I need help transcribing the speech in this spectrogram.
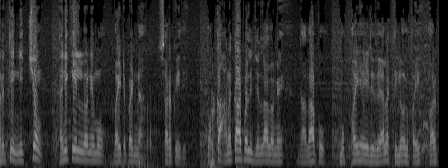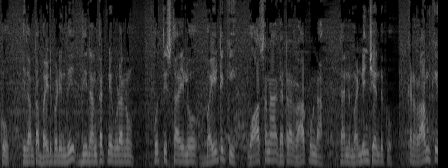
ప్రతి నిత్యం తనిఖీల్లోనేమో బయటపడిన సరుకు ఇది. ఒక్క అనకాపల్లి జిల్లాలోనే దాదాపు ముప్పై ఐదు వేల కిలోలపై వరకు ఇదంతా బయటపడింది. దీని అంతటినీ కూడాను పూర్తి స్థాయిలో బయటికి వాసన గట్రా రాకుండా దాన్ని మండించేందుకు ఇక్కడ రామ్కి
